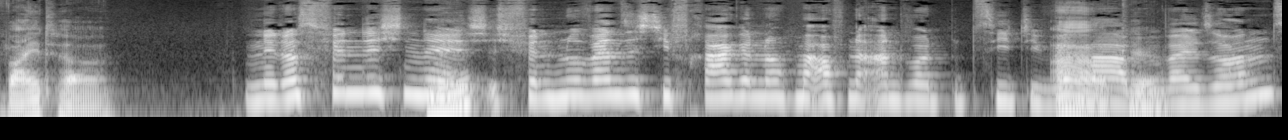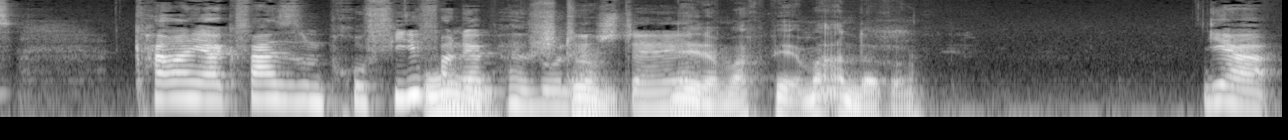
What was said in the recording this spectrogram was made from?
weiter. Nee, das finde ich nicht. Nee? Ich finde nur, wenn sich die Frage nochmal auf eine Antwort bezieht, die wir ah, okay. haben. Weil sonst kann man ja quasi so ein Profil von oh, der Person stimmt. erstellen. Nee, dann machen wir immer andere. Ja,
